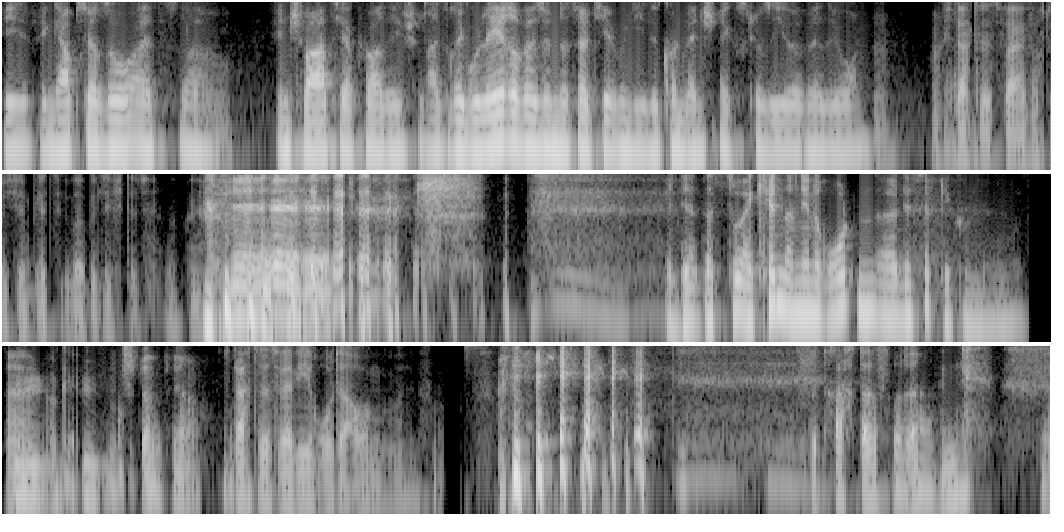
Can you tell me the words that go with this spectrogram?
Den gab es ja so als äh, genau in Schwarz ja quasi schon als reguläre Version, das ist halt hier irgendwie diese Convention-exklusive Version. Ja. Ich dachte, das war einfach durch den Blitz überbelichtet. Okay. das zu erkennen an den roten äh, Decepticon-Logos. Ah, mhm. okay. Mhm. Stimmt, ja. Ich dachte, das wäre wie rote Augen. Betracht das, oder? Ja.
